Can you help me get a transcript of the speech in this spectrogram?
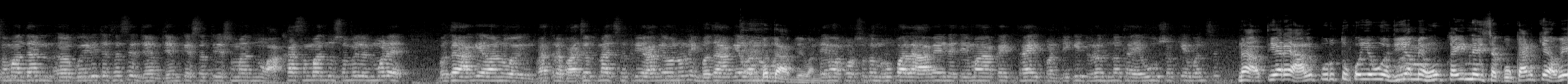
સમાધાન કોઈ રીતે થશે? જેમ જેમ કે ક્ષત્રિય સમાજનું આખા સમાજનું સંમેલન મળે બધા આગેવાનો હોય માત્ર ભાજપના જ ક્ષત્રિય આગેવાનો નહીં બધા આગેવાનો બધા. આગેવાનો. તેમાં પરસોત્તમ રૂપાલા આવે ને તેમાં કંઈક થાય પણ ટિકિટ રદ ન થાય એવું શક્ય બનશે ના અત્યારે હાલ પૂરતું કોઈ એવું હજી અમે હું કહી નહીં શકું કારણ કે હવે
